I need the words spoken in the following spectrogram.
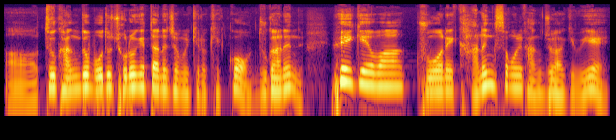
어, 두 강도 모두 조롱했다는 점을 기록했고 누가는 회개와 구원의 가능성을 강조하기 위해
